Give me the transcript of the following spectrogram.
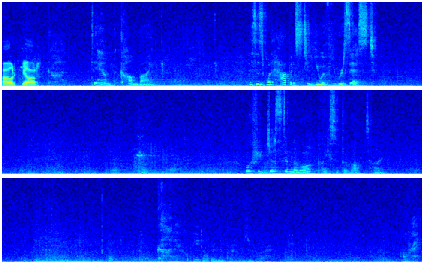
Oh god. God Damn the Combine. This is what happens to you if you resist. Or if you're just in the wrong place at the wrong time. God, I hope you don't remember who you were. All right.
